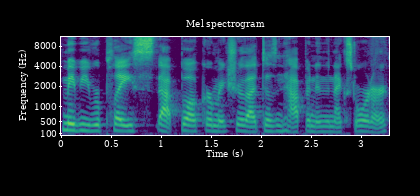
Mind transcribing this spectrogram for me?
maybe replace that book or make sure that doesn't happen in the next order.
